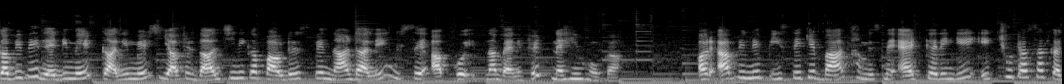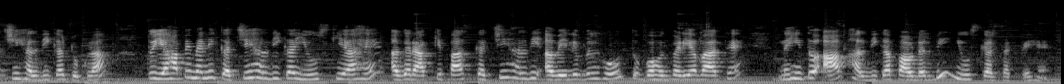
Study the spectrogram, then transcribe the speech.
कभी भी रेडीमेड काली मिर्च या फिर दालचीनी का पाउडर इस पे ना डालें, उससे आपको इतना बेनिफिट नहीं होगा। और अब इन्हें पीसने के बाद हम इसमें ऐड करेंगे एक छोटा सा कच्ची हल्दी का टुकड़ा। तो यहाँ पे मैंने कच्ची हल्दी का यूज़ किया है। अगर आपके पास कच्ची हल्दी अवेलेबल हो तो बहुत बढ़िया बात है। नहीं तो आप हल्दी का पाउडर भी यूज़ कर सकते हैं।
